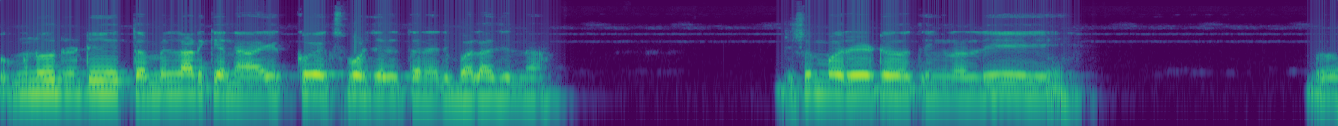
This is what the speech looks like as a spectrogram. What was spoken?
పొంగనూరు నుండి ತಮಿಳ್ನಾಡಿಗೆನಾ ఎక్కువ ఎక్స్పోర్ట్ ಜರುಗುತ್ತದೆ ಬಾಲಾಜಿನ డిసెంబర్ ఎయిట్ ತಿಂಗಳಲ್ಲಿ ಬ್ರೋ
